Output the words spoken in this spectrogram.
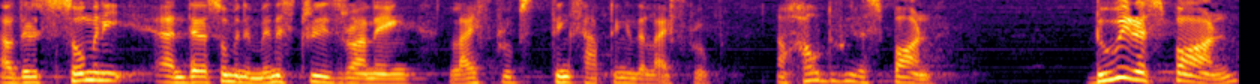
Now, there is so many, and there are so many ministries running, life groups, things happening in the life group. Now, how do we respond? Do we respond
